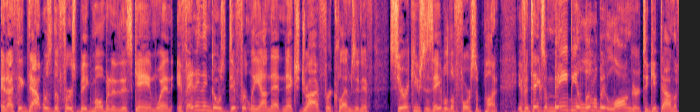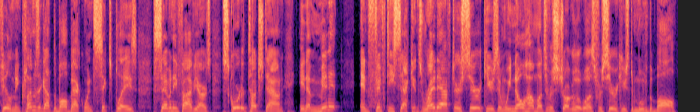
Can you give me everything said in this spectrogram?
And I think that was the first big moment of this game when, if anything goes differently on that next drive for Clemson, if Syracuse is able to force a punt, if it takes them maybe a little bit longer to get down the field. I mean, Clemson got the ball back, went six plays, 75 yards, scored a touchdown in a minute and 50 seconds right after Syracuse. And we know how much of a struggle it was for Syracuse to move the ball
